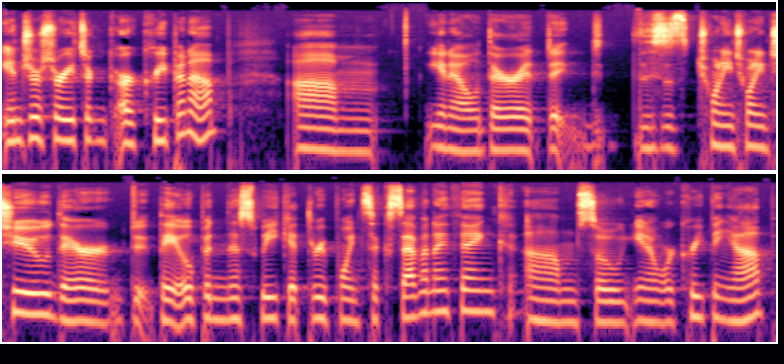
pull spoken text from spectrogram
interest rates are, are creeping up. Um, you know, they're at this is 2022. They're they opened this week at 3.67, I think. Um, so you know we're creeping up.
